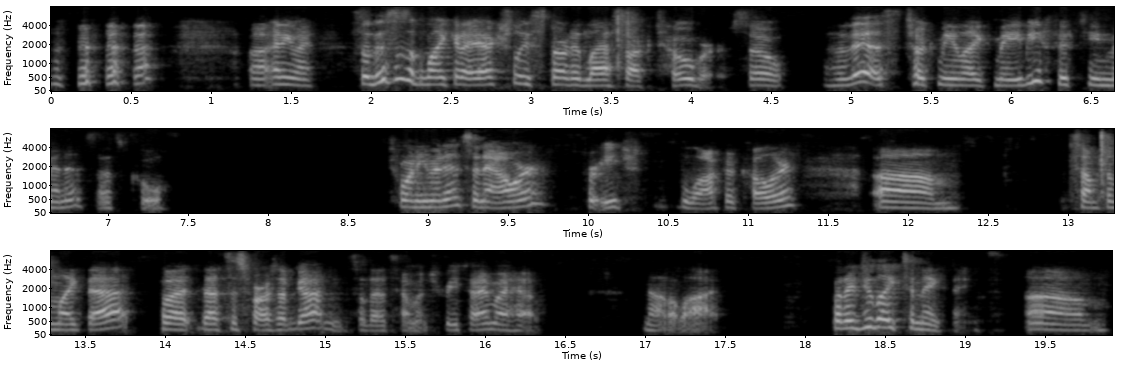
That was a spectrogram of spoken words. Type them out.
uh, anyway, so this is a blanket I actually started last October. So this took me like maybe 15 minutes. That's cool. 20 minutes, an hour for each block of color. Um, something like that. But that's as far as I've gotten. So that's how much free time I have. Not a lot. But I do like to make things. Um,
